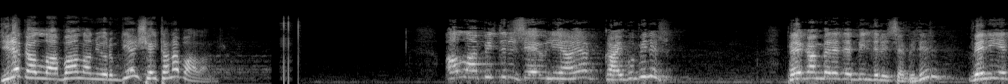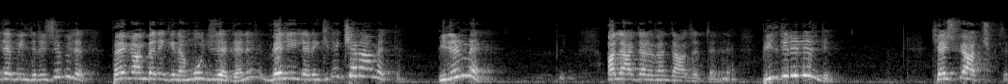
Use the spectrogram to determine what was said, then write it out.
Direkt Allah'a bağlanıyorum diye şeytana bağlanır. Allah bildirirse evliyaya kaybı bilir. Peygambere de bildirirse bilir. Veliye de bildirirse bilir. Peygamberinkine mucize denir. Velilerinkine keramettir. Bilir mi? Ali Efendi Hazretleri'ne bildirilirdi. Keşfiyat çıktı.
